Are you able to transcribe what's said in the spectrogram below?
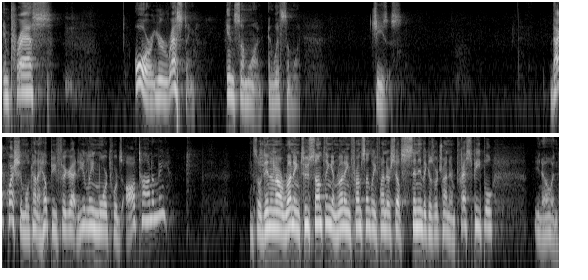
impress, or you're resting in someone and with someone. Jesus. That question will kind of help you figure out do you lean more towards autonomy? And so then in our running to something and running from something, we find ourselves sinning because we're trying to impress people, you know, and,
